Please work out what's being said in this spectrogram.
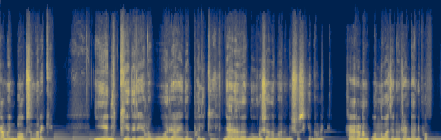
കമന്റ് ബോക്സ് നിറയ്ക്കുക എനിക്കെതിരെയുള്ള ഒരായുധം ഫലിക്കയില്ല. ഞാനത് നൂറ് ശതമാനം വിശ്വസിക്കുന്നതാണ്. കാരണം ഒന്ന് വചനം രണ്ട് അനുഭവം.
